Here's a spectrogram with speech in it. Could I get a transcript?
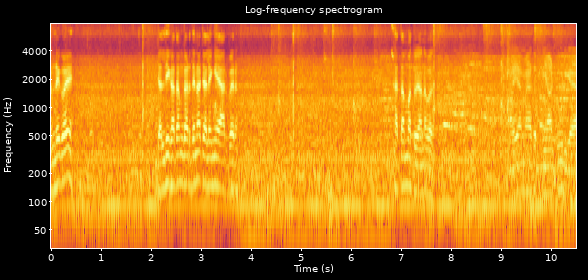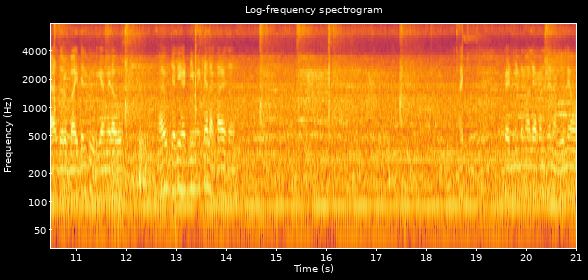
संडे को है जल्दी ख़त्म कर देना, चलेंगे यार फिर। ख़त्म मत हो जाना बस। भैया, मैं तो यहाँ टूट गया यार ज़रूर भाई दिल टूट गया मेरा वो। भाई, जली हड्डी में क्या रखा है सर बैडमिंटन वाले अपन से ना बोले हो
